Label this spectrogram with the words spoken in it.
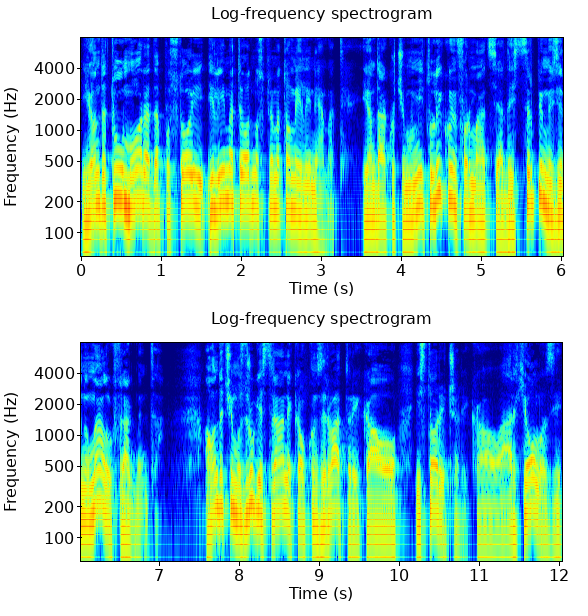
I onda tu mora da postoji ili imate odnos prema tome ili nemate. I onda ako ćemo mi toliko informacija da iscrpimo iz jednog malog fragmenta, a onda ćemo s druge strane kao konzervatori, kao istoričari, kao arheolozi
